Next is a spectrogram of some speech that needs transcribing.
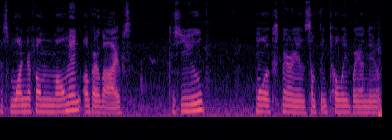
this wonderful moment of our lives because you will experience something totally brand new.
